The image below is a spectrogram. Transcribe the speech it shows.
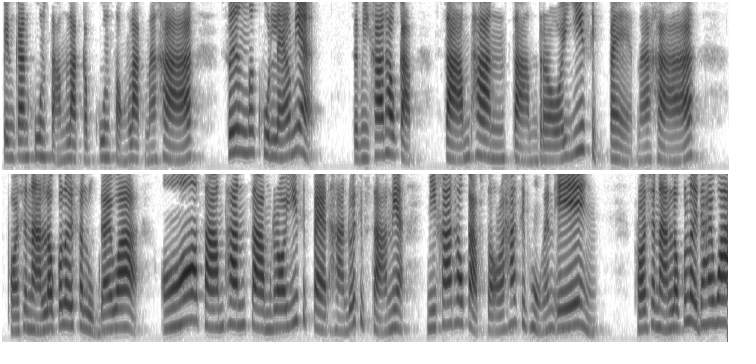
เป็นการคูณ 3 หลักกับคูณ 2 หลักนะคะ ซึ่งเมื่อคูณแล้วเนี่ย จะมีค่าเท่ากับ 3,328 นะคะ เพราะฉะนั้นเราก็เลยสรุปได้ว่า อ๋อ 3,328 หารด้วย 13 เนี่ย มีค่าเท่ากับ 256 นั่นเอง เพราะฉะนั้นเราก็เลยได้ว่า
